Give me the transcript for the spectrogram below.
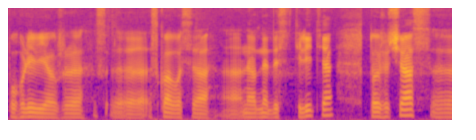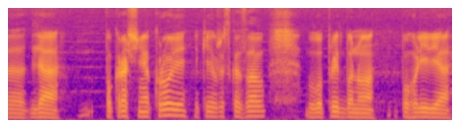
поголів'я вже е, склалося не одне десятиліття. В той же час для покращення крові, як я вже сказав, було придбано поголів'я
